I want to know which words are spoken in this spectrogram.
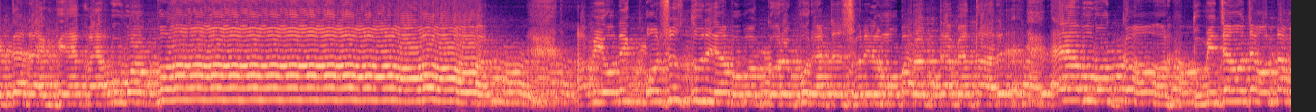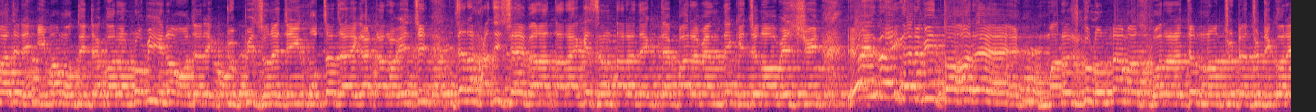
একটা ডাক দিয়ে কয় বকর! পারবেন, দেখেছেন অবশ্যই? এই জায়গার ভিতরে মানুষগুলো নামাজ পড়ার জন্য ছুটাছুটি করে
